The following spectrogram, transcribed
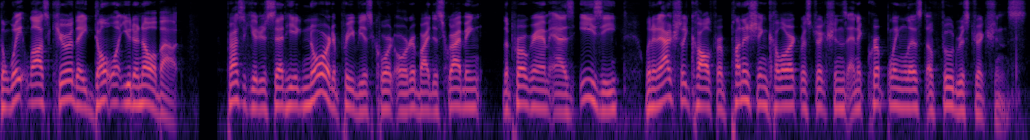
The Weight Loss Cure They Don't Want You to Know About. Prosecutors said he ignored a previous court order by describing the program as easy when it actually called for punishing caloric restrictions and a crippling list of food restrictions.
